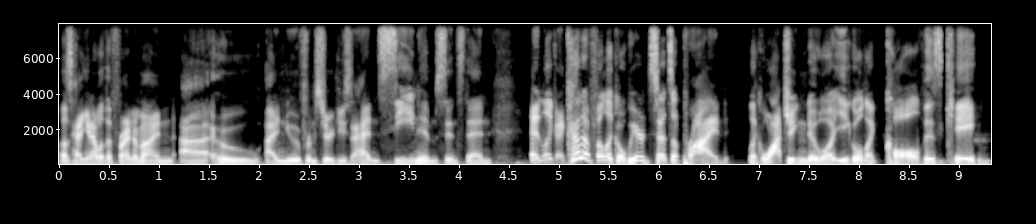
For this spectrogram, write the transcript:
I was hanging out with a friend of mine uh, who I knew from Syracuse. I hadn't seen him since then, and like I kind of felt like a weird sense of pride, like watching Noah Eagle like call this game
